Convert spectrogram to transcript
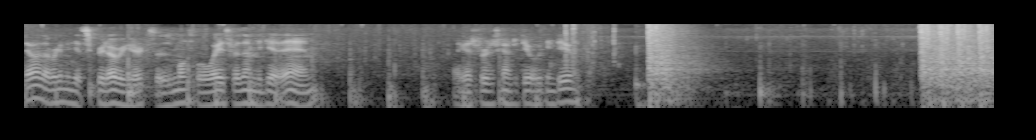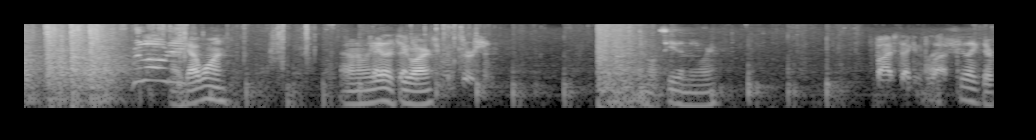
know that we're gonna get screwed over here because there's multiple ways for them to get in. I guess we're just gonna have to do what we can do. I got one. I don't know where the other two are. seconds to insertion. I don't see them anywhere. 5 seconds left. I feel like they're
